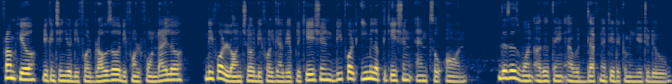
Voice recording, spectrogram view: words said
From here, you can change your default browser, default phone dialer, default launcher, default gallery application, default email application and so on. This is one other thing I would definitely recommend you to do.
